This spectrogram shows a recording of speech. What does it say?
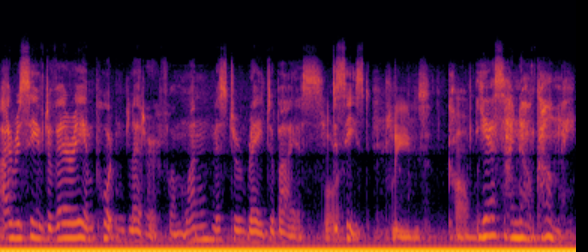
I received a very important letter from one Mr. Ray Tobias, Flora. deceased. Please, calm. Yes, I know, calmly.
